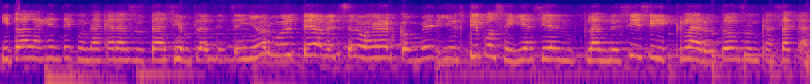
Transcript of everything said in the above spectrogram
Y toda la gente con una cara asustada así en plan de, señor, voltea a ver, se lo van a comer. Y el tipo seguía así en plan de, sí, sí, claro, todos son casacas.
